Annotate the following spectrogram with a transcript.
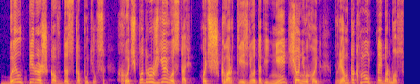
Был Пирожков да скопутился, хоть под ружье его ставь. Хоть шкварки из него топи, ничего не выходит, прям как мутный барбос.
